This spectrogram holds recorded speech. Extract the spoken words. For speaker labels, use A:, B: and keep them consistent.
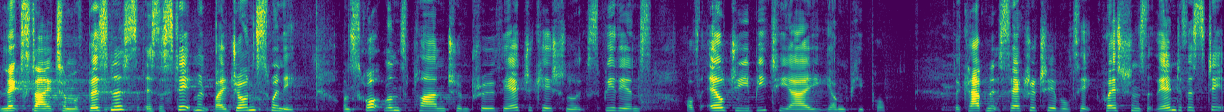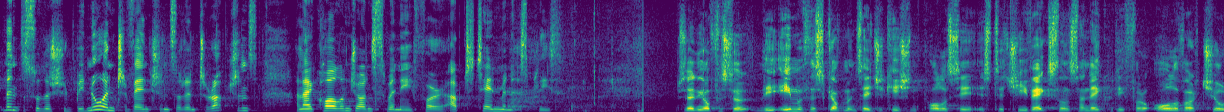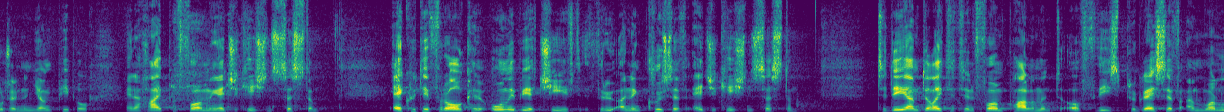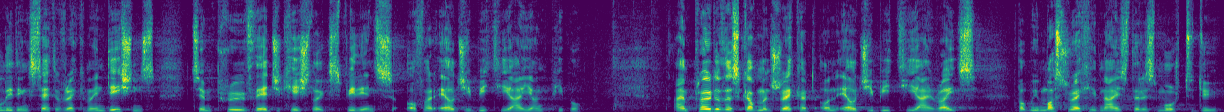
A: The next item of business is a statement by John Swinney on Scotland's plan to improve the educational experience of LGBTI young people. The Cabinet Secretary will take questions at the end of his statement, so there should be no interventions or interruptions. And I call on John Swinney for up to 10 minutes, please.
B: Presiding officer, the aim of this government's education policy is to achieve excellence and equity for all of our children and young people in a high-performing education system. Equity for all can only be achieved through an inclusive education system. Today I'm delighted to inform Parliament of these progressive and world-leading set of recommendations to improve the educational experience of our LGBTI young people. I am proud of this government's record on LGBTI rights, but we must recognise there is more to do.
